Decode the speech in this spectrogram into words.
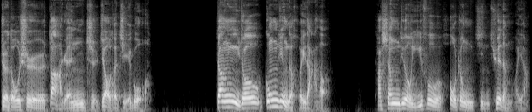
这都是大人指教的结果。”张玉洲恭敬地回答道：“他生就一副厚重紧确的模样，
